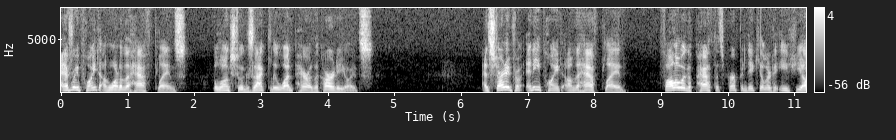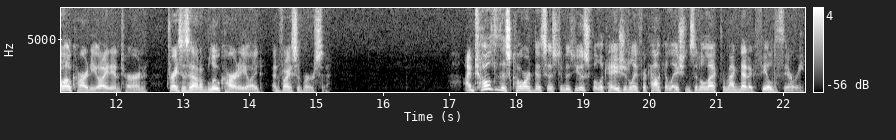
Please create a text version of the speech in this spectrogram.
Every point on one of the half-planes belongs to exactly one pair of the cardioids. And starting from any point on the half-plane, following a path that's perpendicular to each yellow cardioid in turn, traces out a blue cardioid, and vice versa. I'm told that this coordinate system is useful occasionally for calculations in electromagnetic field theory,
